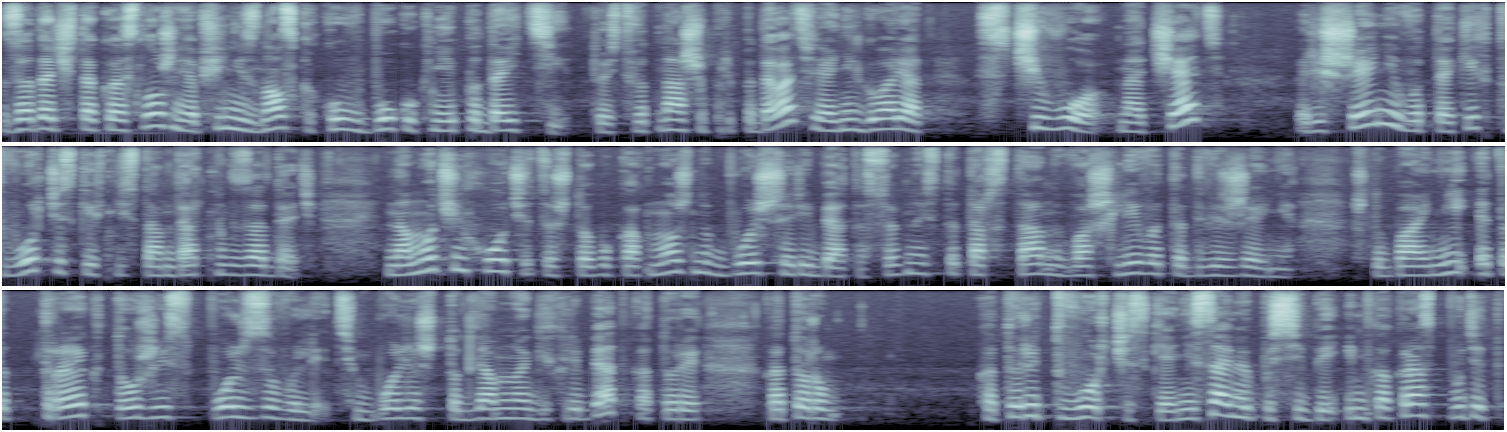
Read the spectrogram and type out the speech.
задача такая сложная, я вообще не знал, с какого боку к ней подойти. То есть вот наши преподаватели, они говорят, с чего начать, решение вот таких творческих нестандартных задач. Нам очень хочется, чтобы как можно больше ребят, особенно из Татарстана, вошли в это движение, чтобы они этот трек тоже использовали, тем более, что для многих ребят, которые, которым которые творческие, они сами по себе, им как раз будет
